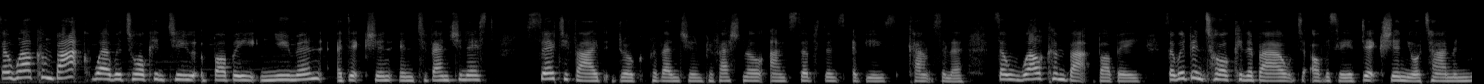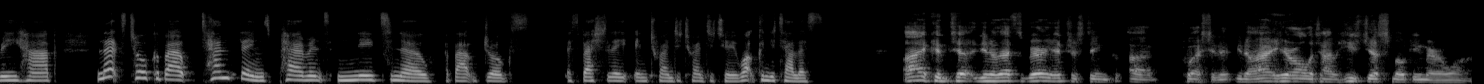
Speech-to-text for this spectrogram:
So, welcome back, where we're talking to Bobby Newman, addiction interventionist, certified drug prevention professional, and substance abuse counselor. So, welcome back, Bobby. So, we've been talking about obviously addiction, your time in rehab. Let's talk about 10 things parents need to know about drugs, especially in 2022. What can you tell us? I can tell, you know, that's a very interesting uh, question. You know, I hear all the time, he's just smoking marijuana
